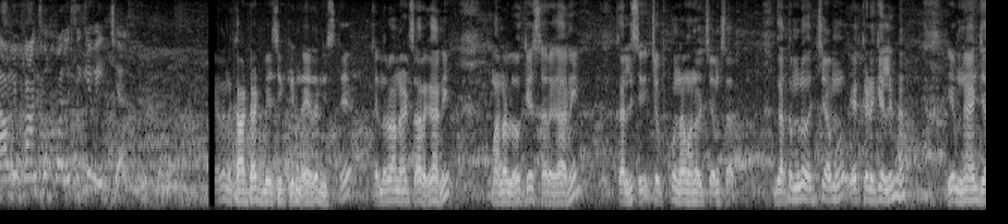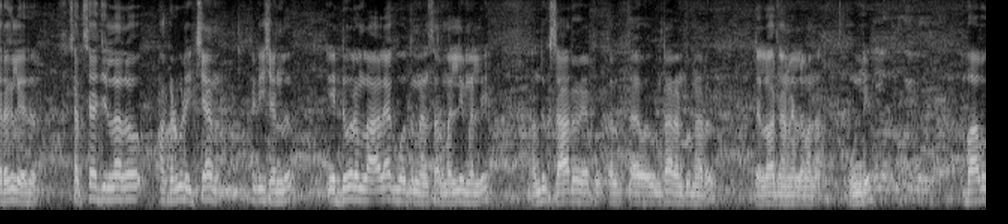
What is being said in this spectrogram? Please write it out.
గవర్నమెంట్ ట్రాన్స్ఫర్ పాలసీకే వెయిట్ చేయాలి. ఏదైనా కాంట్రాక్ట్ బేసిక్ కింద ఏదైనా ఇస్తే చంద్రబాబు నాయుడు సార్ కానీ మన లోకేష్ సార్ కానీ కలిసి చెప్పుకుందామని వచ్చాం సార్. గతంలో వచ్చాము ఎక్కడికి వెళ్ళినా ఏం న్యాయం జరగలేదు. సత్యసాయి జిల్లాలో అక్కడ కూడా ఇచ్చాను పిటిషన్లు. ఈ దూరం లాగలేకపోతున్నాను సార్ మళ్ళీ మళ్ళీ. అందుకు సార్ రేపు కలుపుతా ఉంటారంటున్నారు. తెల్లవారుజాము వెళ్ళమన్న ఉండి. బాబు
